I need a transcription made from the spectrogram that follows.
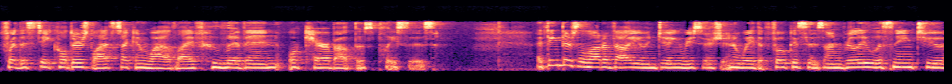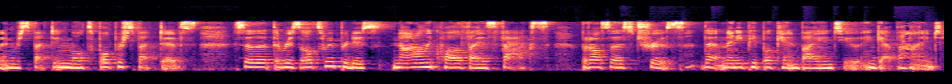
for the stakeholders, livestock, and wildlife who live in or care about those places. I think there's a lot of value in doing research in a way that focuses on really listening to and respecting multiple perspectives so that the results we produce not only qualify as facts, but also as truths that many people can buy into and get behind.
